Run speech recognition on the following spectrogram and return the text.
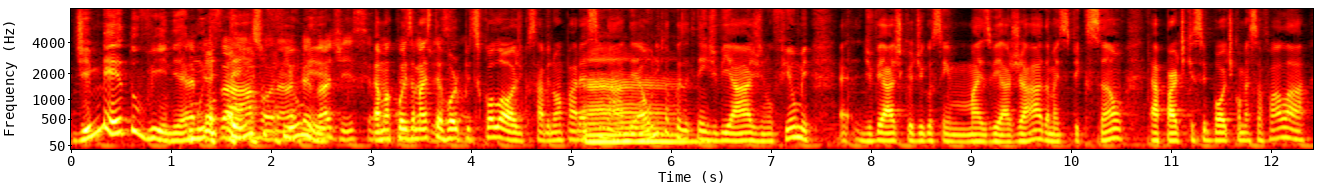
De medo, Vini. É, É muito bizarro, tenso o né? filme. Pesadíssimo, É uma coisa mais terror psicológico, sabe? Não aparece Ah. nada. É a única coisa que tem de viagem no filme, é, de viagem que eu digo assim, mais viajada, mais ficção, é a parte que esse bode começa a falar.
